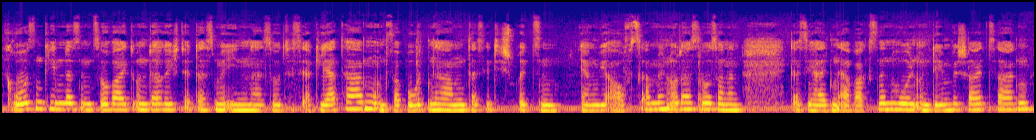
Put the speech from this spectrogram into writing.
Die großen Kinder sind so weit unterrichtet, dass wir ihnen also das erklärt haben und verboten haben, dass sie die Spritzen irgendwie aufsammeln oder so, sondern dass sie halt einen Erwachsenen holen und dem Bescheid sagen.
